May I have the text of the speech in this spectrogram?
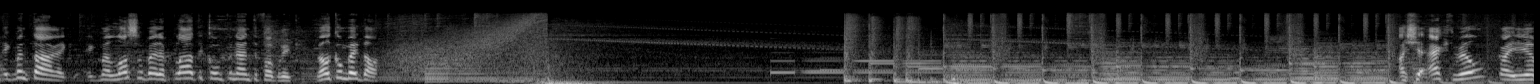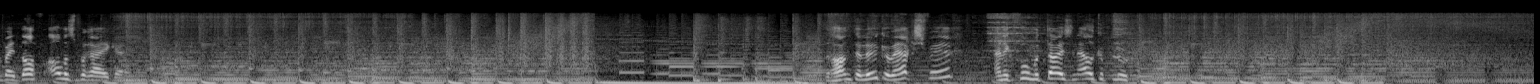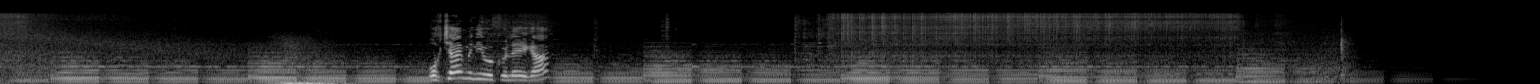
Ik ben Tarek, ik ben lasser bij de Platencomponentenfabriek. Welkom bij DAF. Als je echt wil, kan je hier bij DAF alles bereiken. Hangt een leuke werksfeer en ik voel me thuis in elke ploeg. Word jij mijn nieuwe collega?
